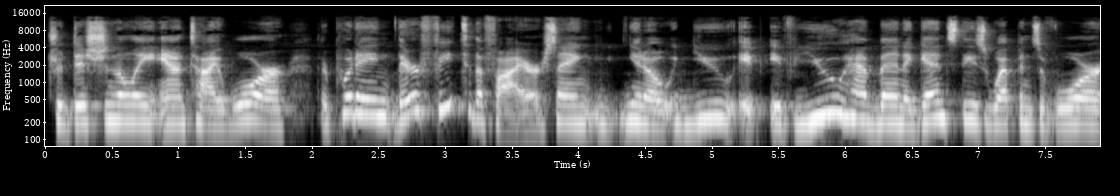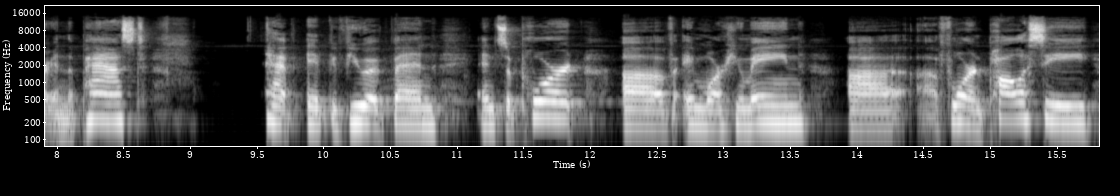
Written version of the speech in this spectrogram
traditionally anti-war they're putting their feet to the fire saying you know you if, if you have been against these weapons of war in the past have if, if you have been in support of a more humane uh, foreign policy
